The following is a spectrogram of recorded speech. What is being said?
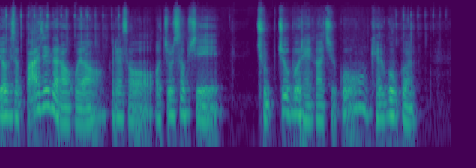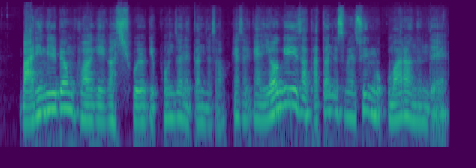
여기서 빠지더라고요. 그래서 어쩔 수 없이 줍줍을 해가지고 결국은 마린 일병 구하기 해가지고 여기 본전에 던져서 그래서 그냥 여기서 다 던져서 그냥 수익 먹고 말았는데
